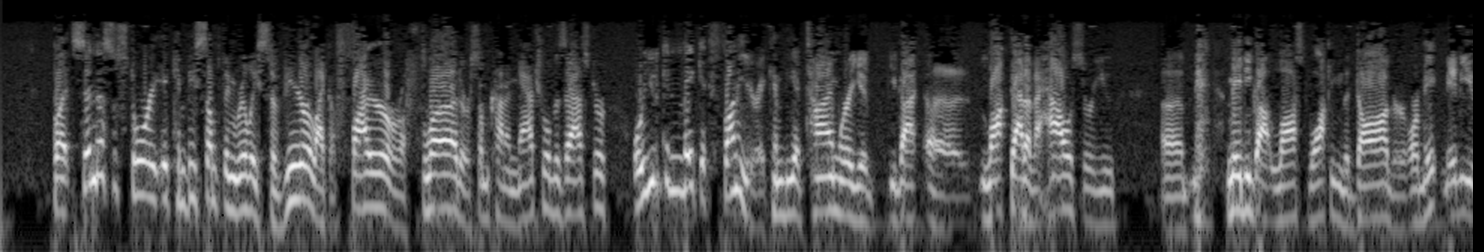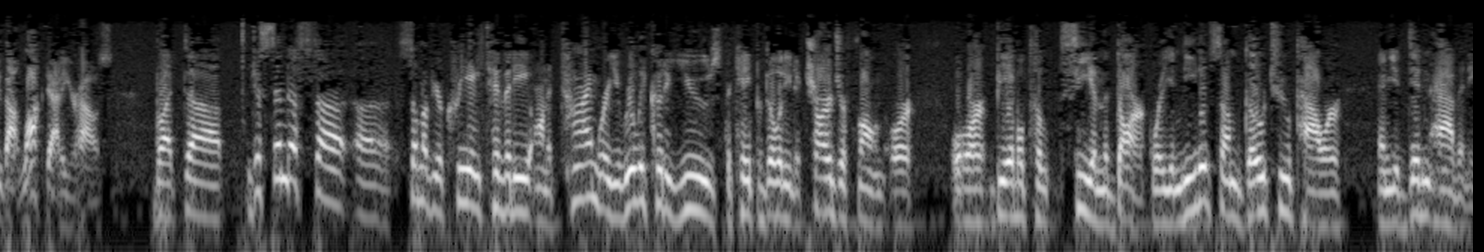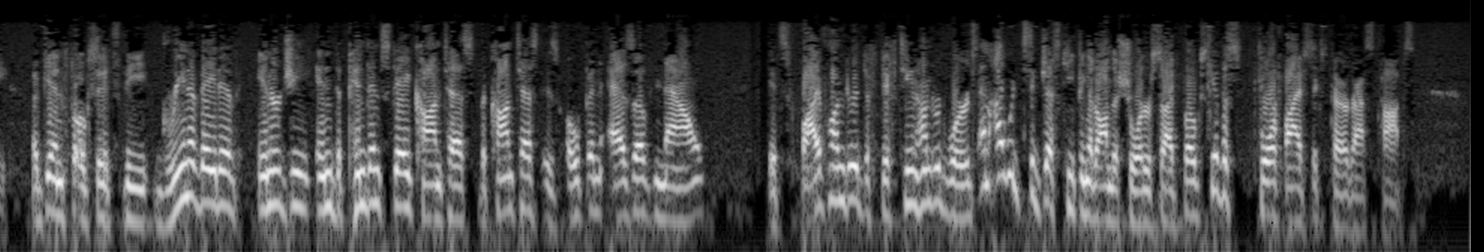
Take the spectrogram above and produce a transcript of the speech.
But send us a story. It can be something really severe like a fire or a flood or some kind of natural disaster, or you can make it funnier. It can be a time where you, you got, uh, locked out of the house or you, uh, maybe got lost walking the dog or, or may, maybe you got locked out of your house. But, uh, just send us, uh, uh, some of your creativity on a time where you really could have used the capability to charge your phone or, or be able to see in the dark, where you needed some go-to power and you didn't have any. Again, folks, it's the Greenovative Energy Independence Day contest. The contest is open as of now. It's 500 to 1500 words, and I would suggest keeping it on the shorter side, folks. Give us four, five, six paragraphs tops.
